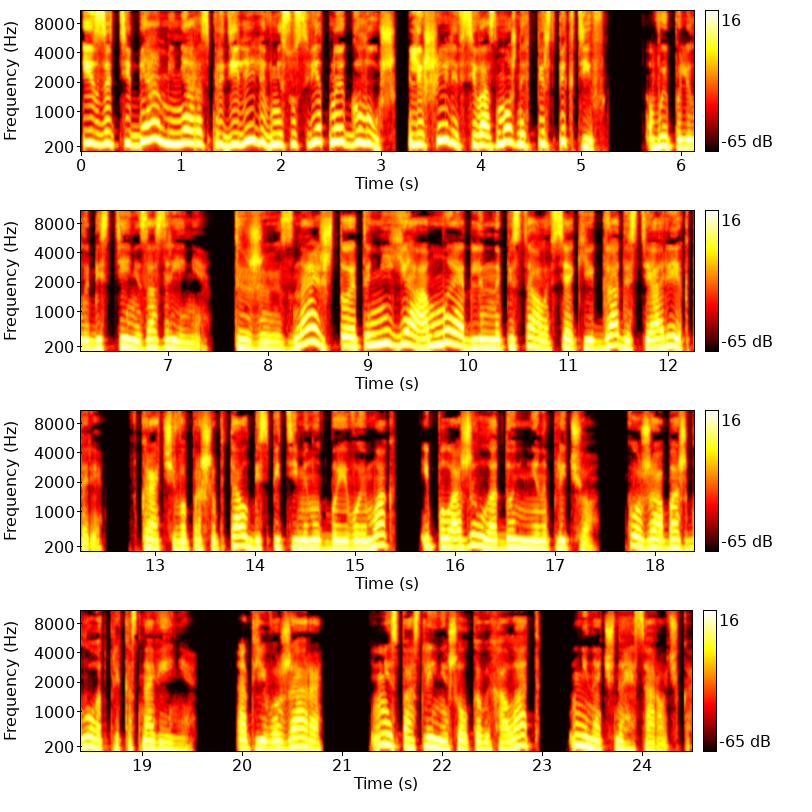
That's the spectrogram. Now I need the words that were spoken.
«Из-за тебя меня распределили в несусветную глушь, лишили всевозможных перспектив», — выпалила без тени зазрения. «Ты же знаешь, что это не я, а Мэдлин написала всякие гадости о ректоре», — вкратчиво прошептал без пяти минут боевой маг и положил ладонь мне на плечо. Кожу обожгло от прикосновения. От его жара не спасли ни шелковый халат, ни ночная сорочка.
